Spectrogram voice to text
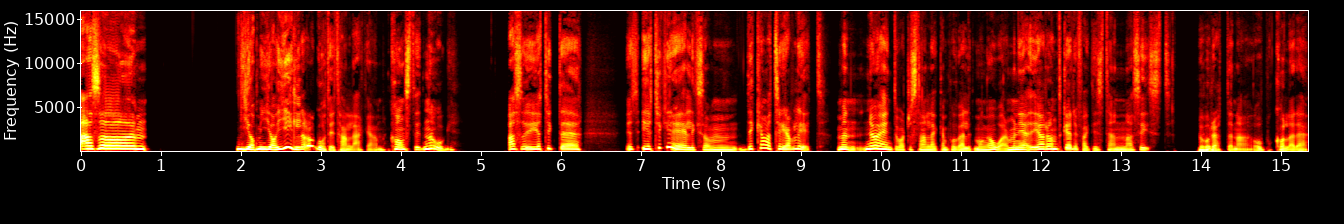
Alltså, ja, men jag gillar att gå till tandläkaren, konstigt nog. Alltså, jag, tyckte, jag, jag tycker det, är liksom, det kan vara trevligt. Men nu har jag inte varit hos tandläkaren på väldigt många år. Men jag, jag röntgade faktiskt tänderna sist. Och rötterna och kollade.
